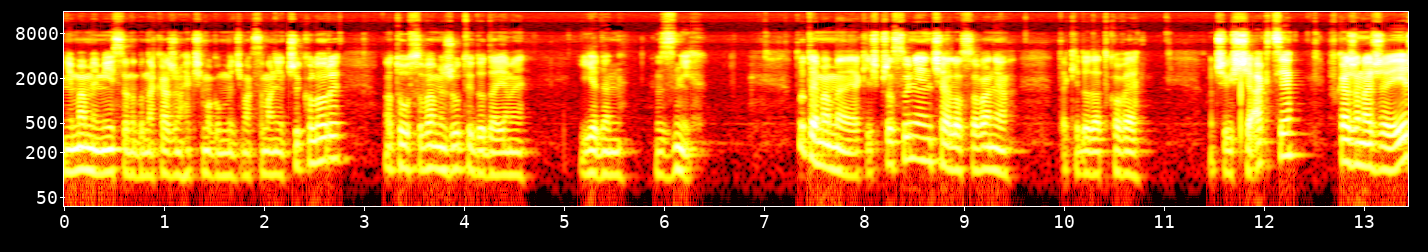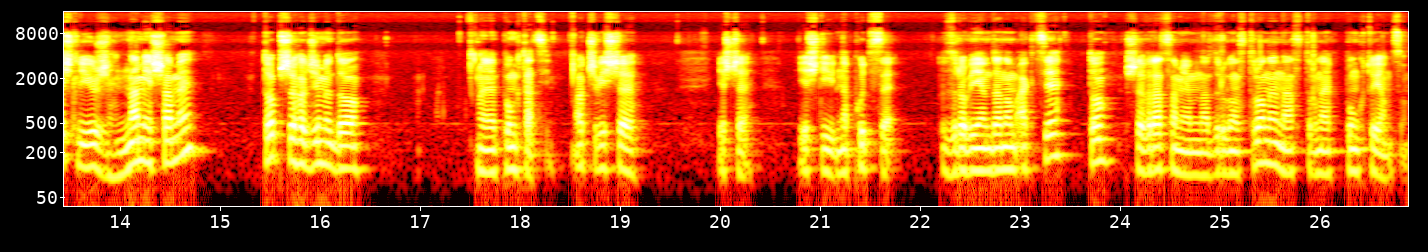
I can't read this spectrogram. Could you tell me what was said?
nie mamy miejsca, no bo na każdym heksie mogą być maksymalnie trzy kolory, no to usuwamy żółty, dodajemy jeden z nich. Tutaj mamy jakieś przesunięcia, losowania, takie dodatkowe oczywiście akcje. W każdym razie, jeśli już namieszamy, to przechodzimy do e, punktacji. Oczywiście jeszcze, jeśli na płytce zrobiłem daną akcję, to przewracam ją na drugą stronę, na stronę punktującą.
